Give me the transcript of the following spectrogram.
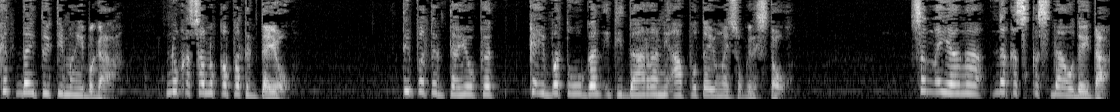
Kat dahito iti mga ibaga, no kasano kapatag tayo. Ti patag tayo kat kaibatugan iti dara ni Apo tayo ng Iso Kristo. San aya nga nakaskas daw dayta?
